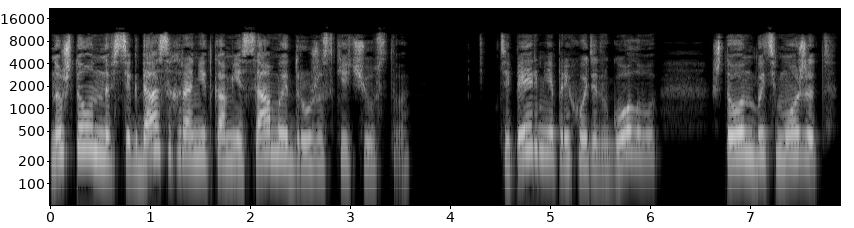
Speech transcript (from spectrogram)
но что он навсегда сохранит ко мне самые дружеские чувства. Теперь мне приходит в голову, что он, быть может,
